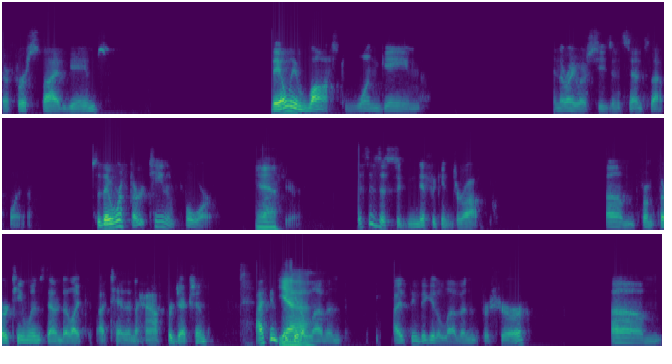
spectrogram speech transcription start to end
their first five games. They only lost one game in the regular season since that point. So they were 13 and 4 yeah. last year. This is a significant drop um, from 13 wins down to like a 10 and a half projection. I think they yeah. get 11. I think they get 11 for sure. Um,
